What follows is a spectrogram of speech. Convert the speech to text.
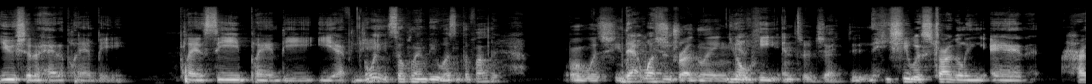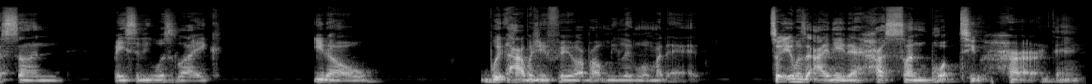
you should have had a plan B. Plan C, plan D, E, F, and Wait, so Plan B wasn't the father, or was she That like, wasn't- struggling you know- he interjected? he, she was struggling and her son basically was like, you know, what, how would you feel about me living with my dad? So it was an idea that her son brought to her. Dang.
